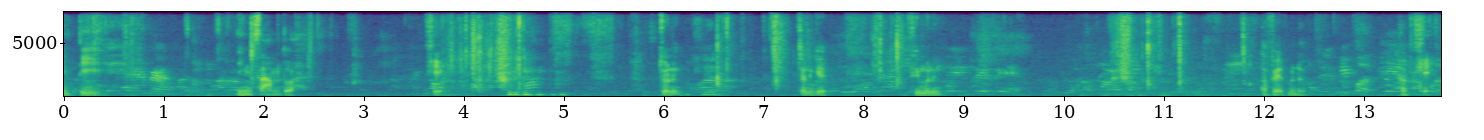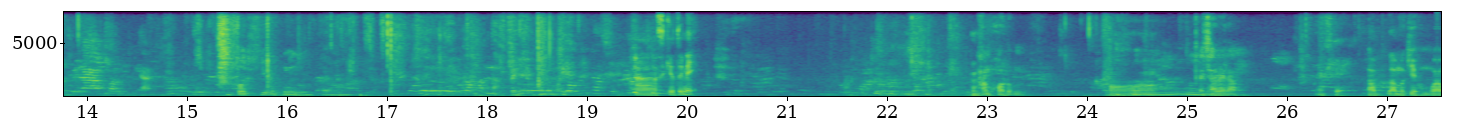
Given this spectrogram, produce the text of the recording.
นิตี ยิงสามตัว โอเคจวนหนึ่งแจงเกียร์ทิ้งมือหนึ่งตาเฟดเหมือนเดิมโอเคตัวคิวนี้อ่าสกิลตัวนี้ห้ามข้อหลุมอ๋อแอคชั่นไปแล้วโอเคเราเราเมื่อกี้ผมก็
